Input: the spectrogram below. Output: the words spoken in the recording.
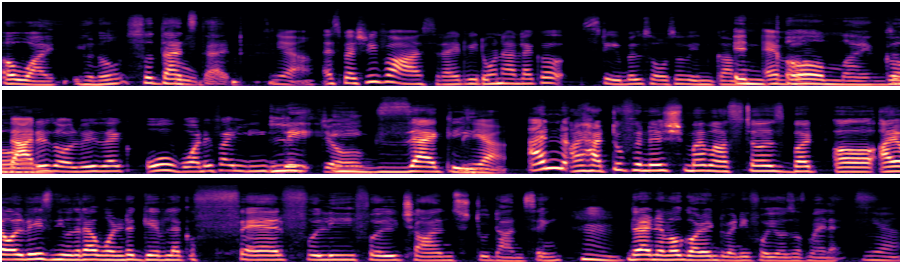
a while, you know. So that's True. that. Yeah. Especially for us, right? We don't have like a stable source of income In ever. oh my god. So that is always like, oh, what if I leave this Le- job? Exactly. Yeah. And I had to finish my masters, but uh, I always knew that I wanted to give like a fair, fully, full chance chance to dancing hmm. that I never got in 24 years of my life. Yeah.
